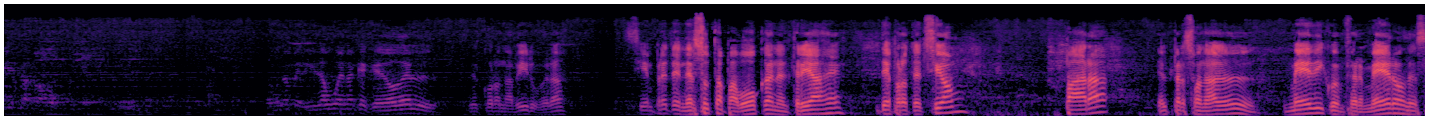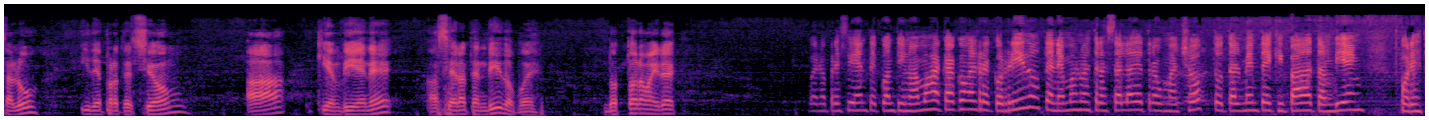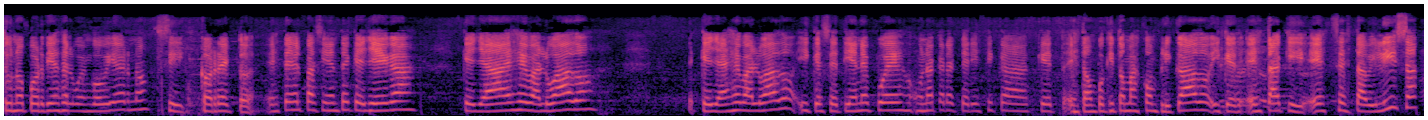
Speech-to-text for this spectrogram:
Coronavirus, ¿verdad? Siempre tener su tapaboca en el triaje de protección para el personal médico, enfermeros de salud y de protección a quien viene a ser atendido, pues. Doctora Mayrek. Bueno, presidente, continuamos acá con el recorrido. Tenemos nuestra sala de trauma shock totalmente equipada también por este 1 por 10 del buen gobierno. Sí, correcto. Este es el paciente que llega, que ya es evaluado, que ya es evaluado y que se tiene pues una característica que está un poquito más complicado y que está aquí, se estabiliza.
